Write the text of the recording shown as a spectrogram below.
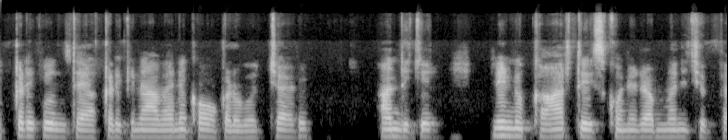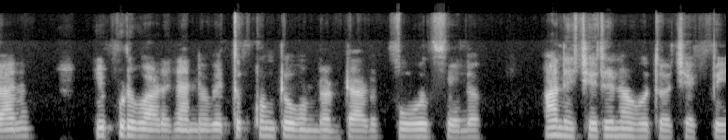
ఎక్కడికి వెళ్తే అక్కడికి నా వెనక ఒకడు వచ్చాడు. అందుకే నిన్ను కార్ తీసుకొని రమ్మని చెప్పాను. ఇప్పుడు వాడు నన్ను వెతుక్కుంటూ ఉండుంటాడు పూర్ ఫెలో అని చిరునవ్వుతో చెప్పి.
